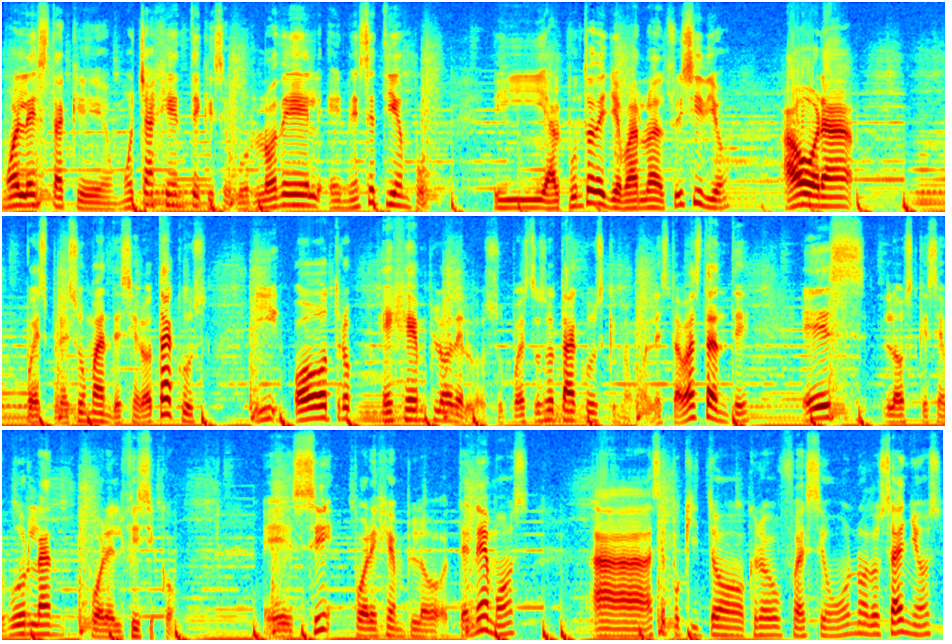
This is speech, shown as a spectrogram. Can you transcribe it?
molesta que mucha gente que se burló de él en ese tiempo y al punto de llevarlo al suicidio, ahora pues presuman de ser otakus. Y otro ejemplo de los supuestos otakus que me molesta bastante es los que se burlan por el físico. Eh, sí, por ejemplo, tenemos hace poquito, creo fue hace uno o dos años,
